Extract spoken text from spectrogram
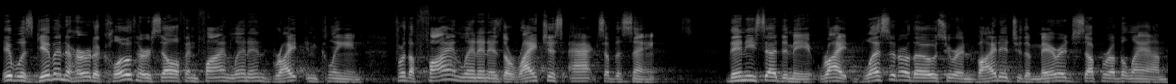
It was given to her to clothe herself in fine linen, bright and clean. For the fine linen is the righteous acts of the saints. Then he said to me, Write, blessed are those who are invited to the marriage supper of the Lamb.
